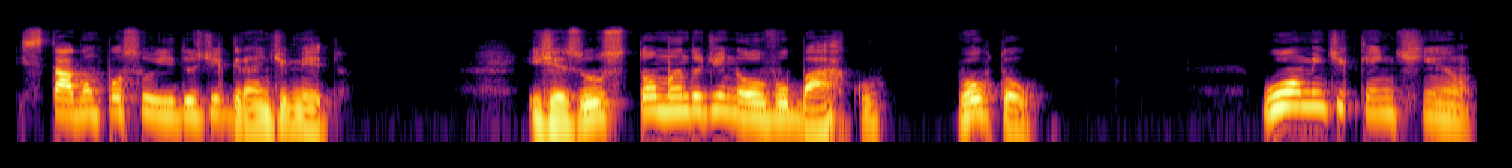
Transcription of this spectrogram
estavam possuídos de grande medo. E Jesus, tomando de novo o barco, voltou. O homem de quem tinham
